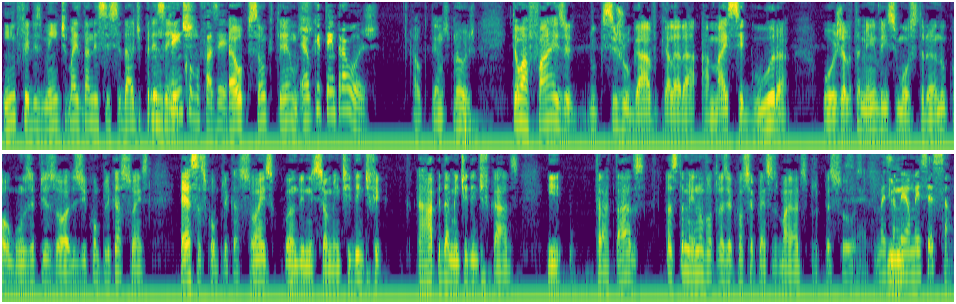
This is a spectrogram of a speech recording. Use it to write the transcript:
infelizmente, mas na necessidade presente. Não tem como fazer. É a opção que temos. É o que tem para hoje. É o que temos para hoje. Então a Pfizer, do que se julgava que ela era a mais segura, hoje ela também vem se mostrando com alguns episódios de complicações. Essas complicações, quando inicialmente identific... rapidamente identificadas e tratadas, elas também não vão trazer consequências maiores para pessoas. Certo, mas e também um... é uma exceção.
